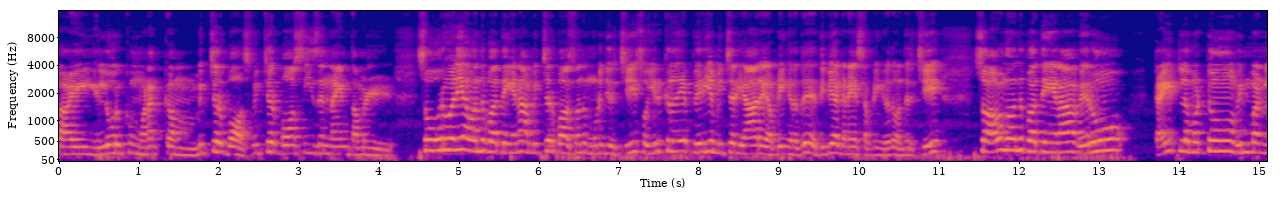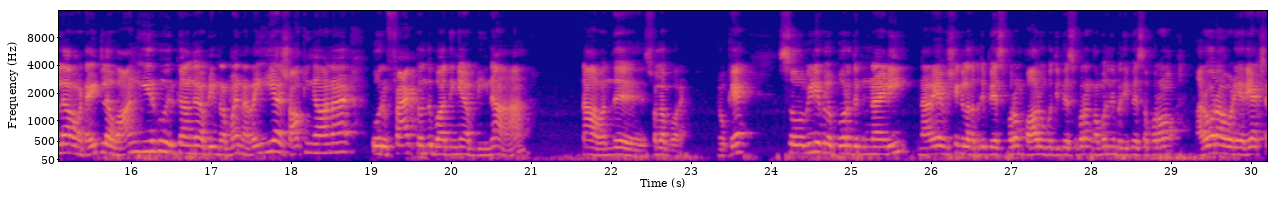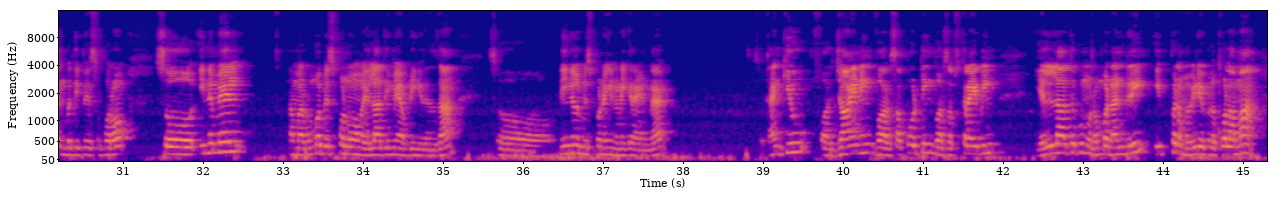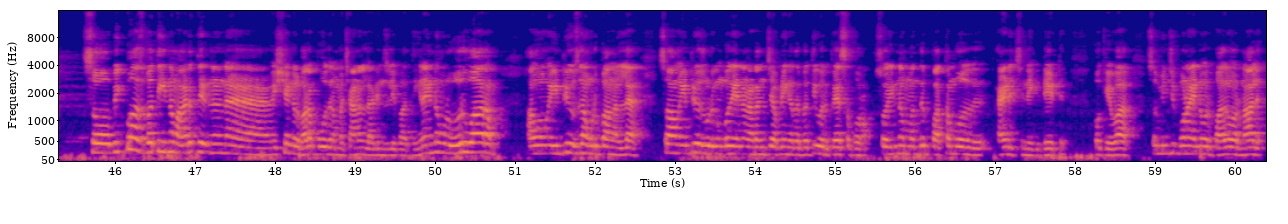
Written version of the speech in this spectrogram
Hi எல்லோருக்கும் வணக்கம். Mixer boss mixer boss season nine Tamil. So ஒரு வழியாக வந்து பார்த்தீங்கன்னா மிக்சர் பாஸ் வந்து முடிஞ்சிருச்சு. ஸோ இருக்கிறதே பெரிய மிக்சர் யார் அப்படிங்கிறது திவ்யா கணேஷ் அப்படிங்கிறது வந்துருச்சு. ஸோ அவங்க வந்து பார்த்தீங்கன்னா வெறும் டைட்டில் மட்டும் வின் பண்ணல. அவங்க டைட்டில் வாங்கியிருக்கும் இருக்காங்க அப்படின்ற மாதிரி நிறைய ஷாக்கிங்கான ஒரு ஃபேக்ட் வந்து பார்த்தீங்க அப்படின்னா நான் வந்து சொல்ல போகிறேன் ஓகே ஸோ வீடியோக்குள்ளே போகிறதுக்கு முன்னாடி நிறைய விஷயங்கள் அதை பற்றி பேச போகிறோம் பார்வை பற்றி பேச போகிறோம் கமருதின் பற்றி பேச போகிறோம் அரோராவுடைய ரியாக்ஷன் பற்றி பேச போகிறோம் ஸோ இனிமேல் நம்ம ரொம்ப மிஸ் பண்ணுவோம் எல்லாத்தையுமே அப்படிங்கிறது தான். ஸோ நீங்களும் மிஸ் பண்ணுவீங்கன்னு நினைக்கிறேன் என்ன. So thank you for joining for supporting for subscribing எல்லாத்துக்கும் ரொம்ப நன்றி. இப்போ நம்ம வீடியோக்குள்ளே போகலாமா ஸோ பிக் பாஸ் பற்றி இன்னும் அடுத்து என்னென்ன விஷயங்கள் வரப்போகுது நம்ம சேனல் அப்படின்னு சொல்லி பார்த்தீங்கன்னா இன்னும் ஒரு ஒரு வாரம் அவங்கவுங்க இன்டர்வியூஸ்லாம் கொடுப்பாங்கல்ல. ஸோ அவங்க இன்டர்வியூஸ் கொடுக்கும்போது என்ன நடந்துச்சு அப்படிங்கிறத பற்றி ஒரு பேச போகிறோம் ஸோ இன்னும் வந்து பத்தொம்போது ஆயிடுச்சு இன்னைக்கு டேட்டு ஓகேவா ஸோ மிஞ்சி போனால் இன்னும் ஒரு பதினோரு நாள்.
